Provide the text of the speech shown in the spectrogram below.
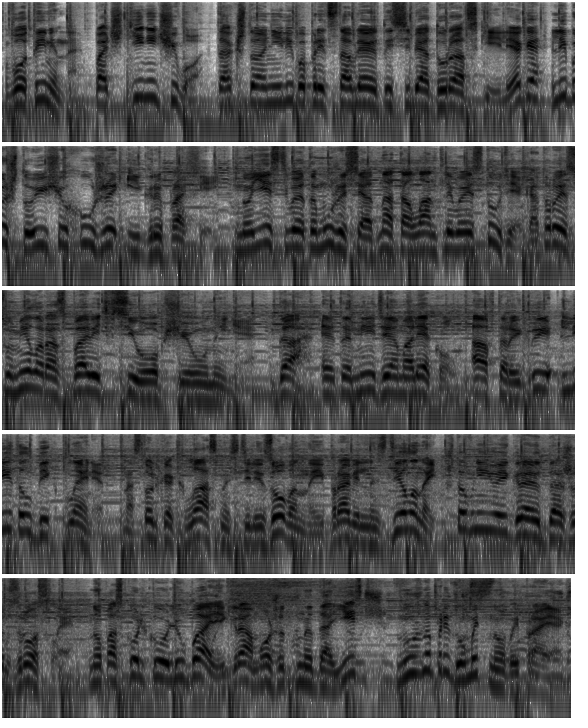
Вот именно, почти ничего. Так что они либо представляют из себя дурацкие лего, либо, что еще хуже, игры про фей. Но есть в этом ужасе одна талантливая студия, которая сумела разбавить всеобщее уныние. Да, это Media Molecule, автор игры Little Big Planet, настолько классно стилизованной и правильно сделанной, что в нее играют даже взрослые. Но поскольку любая игра может надоесть, нужно придумать новый проект.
